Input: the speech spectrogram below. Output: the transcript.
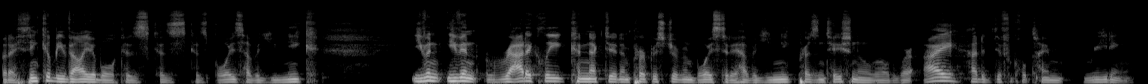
but I think it'll be valuable because because because boys have a unique, even even radically connected and purpose driven boys today have a unique presentation in the world where I had a difficult time reading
